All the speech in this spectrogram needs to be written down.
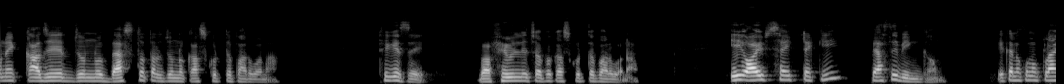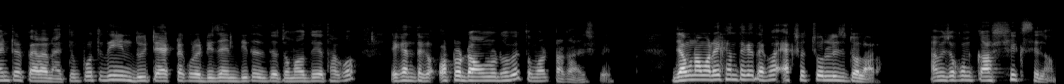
অনেক কাজের জন্য ব্যস্ততার জন্য কাজ করতে পারব না। ঠিক আছে? বা ফ্যামিলি চাপে কাজ করতে পারব না। এই ওয়েবসাইটটা কি? Passive income. এখানে কোনো ক্লায়েন্টের প্যারা নাই। তুমি প্রতিদিন দুইটা একটা করে ডিজাইন দিতে, দিতে জমা দিয়ে থাকো। এখান থেকে অটো ডাউনলোড হবে, তোমার টাকা আসবে। যেমন আমার এখান থেকে দেখো $১৪০ আমি যখন কাজ শিখছিলাম,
